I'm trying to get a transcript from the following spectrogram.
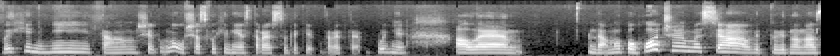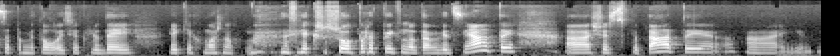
вихідні, там ще ну, зараз вихідні я стараюся такі, давайте будні. Але да, ми погоджуємося, відповідно, нас запам'ятовують як людей, яких можна, якщо що, оперативно там відзняти, щось спитати. І,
